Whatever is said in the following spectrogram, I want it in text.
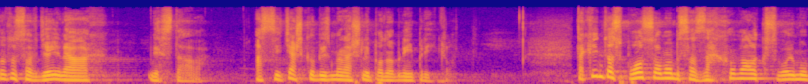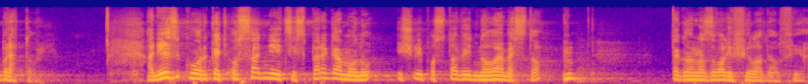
Toto sa v dejinách nestáva. Asi ťažko by sme našli podobný príklad. Takýmto spôsobom sa zachoval k svojmu bratovi. A neskôr, keď osadníci z Pergamonu išli postaviť nové mesto, tak ho nazvali Filadelfia.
